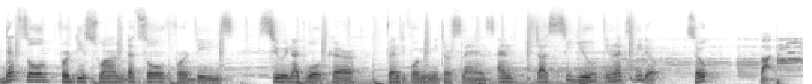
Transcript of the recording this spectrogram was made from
that's all for this one that's all for this Sirui Nightwalker 24mm lens and just see you in the next video. So bye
